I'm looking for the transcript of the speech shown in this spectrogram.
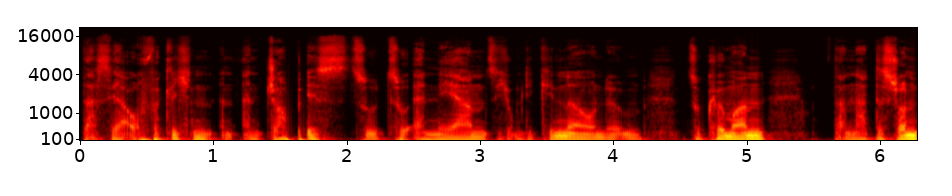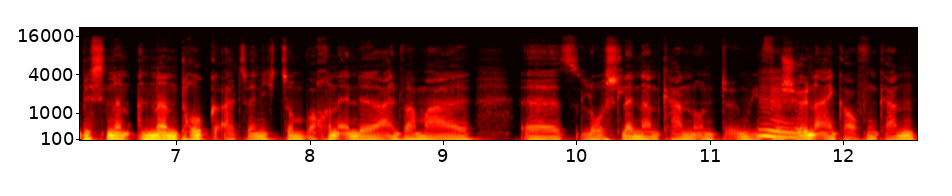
das ja auch wirklich ein, ein Job ist, zu, zu ernähren, sich um die Kinder und um, zu kümmern, dann hat das schon ein bisschen einen anderen Druck, als wenn ich zum Wochenende einfach mal äh, losschlendern kann und irgendwie hm. für schön einkaufen kann.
